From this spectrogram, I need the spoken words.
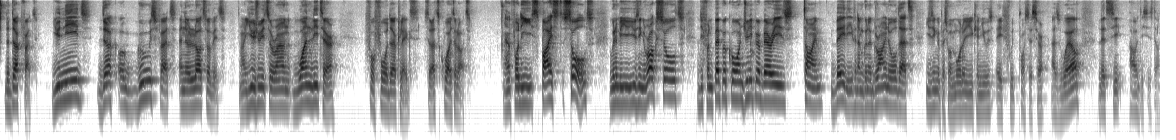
the duck fat. You need duck or goose fat and a lot of it. Uh, usually it's around one liter for four duck legs, so that's quite a lot. And for the spiced salt, we're going to be using rock salt, different peppercorn, juniper berries, thyme, bay leaf, and I'm going to grind all that using a and mortar. You can use a food processor as well. Let's see how this is done.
